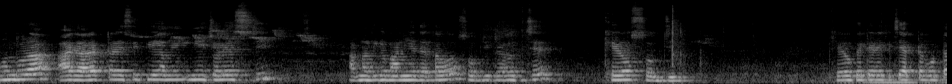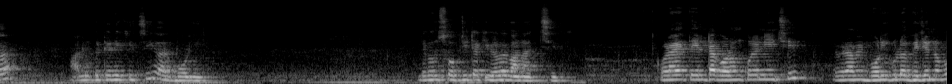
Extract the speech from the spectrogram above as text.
বন্ধুরা, আজ আর একটা রেসিপি আমি নিয়ে চলে এসেছি। আপনাদেরকে বানিয়ে দেখাবো। সবজিটা হচ্ছে খেরোর সবজি। খেরো কেটে রেখেছি একটা গোটা, আলু কেটে রেখেছি আর বড়ি। দেখুন সবজিটা কীভাবে বানাচ্ছি। কড়াইয়ে তেলটা গরম করে নিয়েছি। এবার আমি বড়িগুলো ভেজে নেব।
